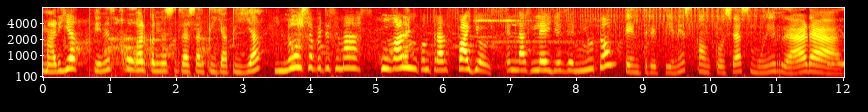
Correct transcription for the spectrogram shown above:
María, ¿vienes a jugar con nosotras al pilla-pilla? ¿No os apetece más jugar a encontrar fallos en las leyes de Newton? Te entretienes con cosas muy raras.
